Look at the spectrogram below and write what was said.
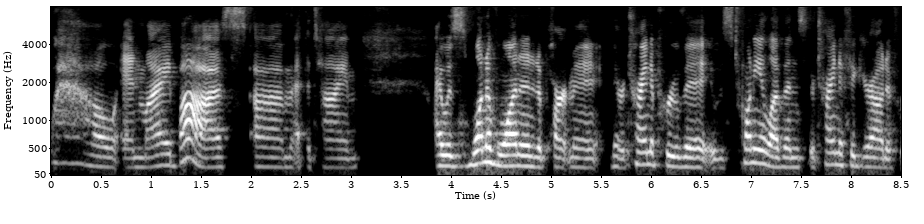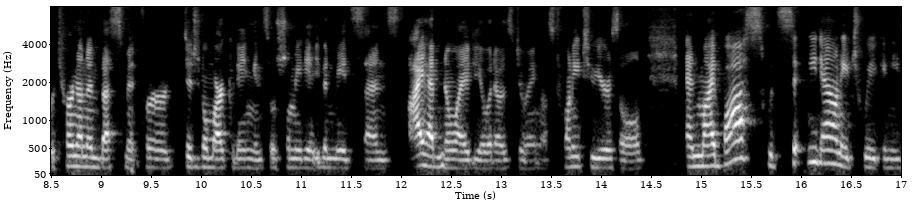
wow. And my boss um, at the time, I was one of one in a department. They were trying to prove it. It was 2011, so they're trying to figure out if return on investment for digital marketing and social media even made sense. I had no idea what I was doing. I was 22 years old, and my boss would sit me down each week and he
